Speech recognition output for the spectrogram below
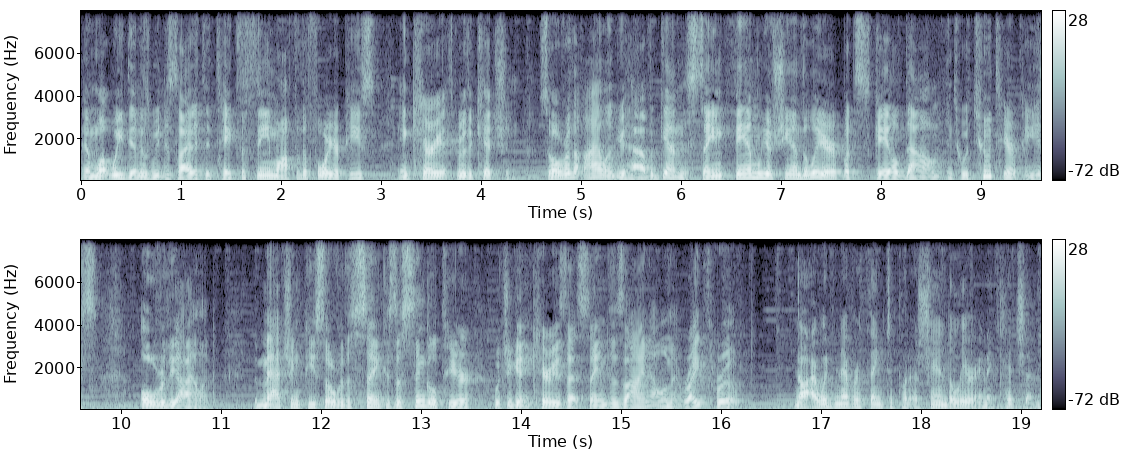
And what we did is we decided to take the theme off of the foyer piece and carry it through the kitchen. So over the island you have, again, the same family of chandelier, but scaled down into a two-tier piece over the island. The matching piece over the sink is a single tier, which again carries that same design element right through. Now, I would never think to put a chandelier in a kitchen.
